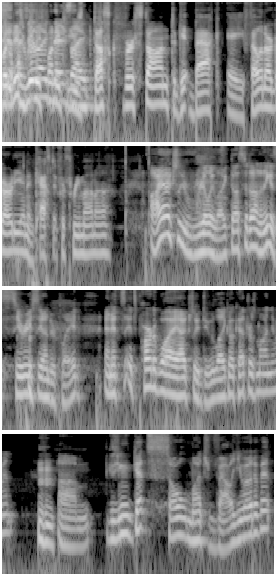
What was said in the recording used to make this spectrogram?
But it is really like funny to use like- Dusk First Dawn to get back a Felidar Guardian and cast it for three mana. I actually really like Dusted On. I think it's seriously underplayed, and it's it's part of why I actually do like Oketra's Monument, Mhm. um, because you can get so much value out of it,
